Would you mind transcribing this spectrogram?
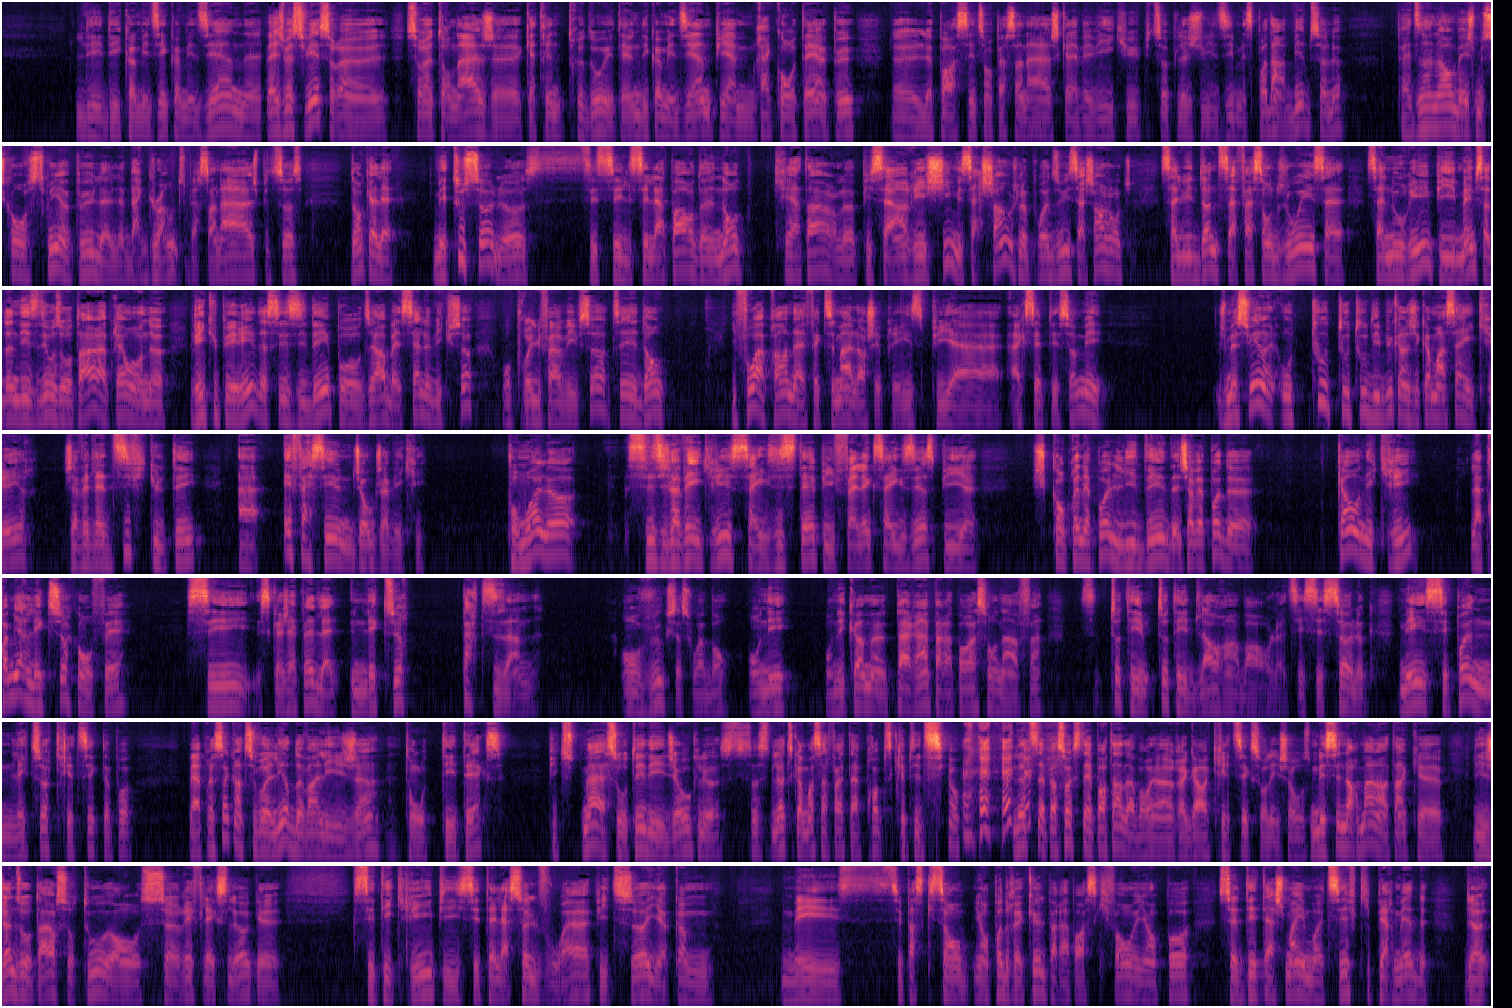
des comédiens, comédiennes. Ben, je me souviens sur un, sur un tournage, Catherine Trudeau était une des comédiennes, puis elle me racontait un peu le passé de son personnage qu'elle avait vécu, puis tout ça. Puis là, je lui ai dit, mais c'est pas dans la Bible, ça, là. Puis elle dit non, non, mais je me suis construit un peu le, background du personnage, puis tout ça. Donc, elle a... Mais tout ça, là, c'est l'apport d'un autre créateur, là. Puis ça enrichit, mais ça change le produit, ça change, ça lui donne sa façon de jouer, ça, ça nourrit, puis même ça donne des idées aux auteurs. Après, on a récupéré de ces idées pour dire, ah ben si elle a vécu ça, on pourrait lui faire vivre ça, sais. Donc, il faut apprendre à, effectivement à lâcher prise, puis à accepter ça, mais je me souviens au tout, tout, tout début, quand j'ai commencé à écrire, j'avais de la difficulté à effacer une joke que j'avais écrite. Pour moi, là, si je l'avais écrit, ça existait, puis il fallait que ça existe, puis euh, je comprenais pas l'idée, de... j'avais pas de... Quand on écrit, la première lecture qu'on fait, c'est ce que j'appelle une lecture partisane. On veut que ce soit bon. On est, on est comme un parent par rapport à son enfant tout est, tout est de l'or en bord, là. C'est ça, là. Mais c'est pas une lecture critique, t'as pas... Mais après ça, quand tu vas lire devant les gens ton, tes textes, puis que tu te mets à sauter des jokes, là, là, tu commences à faire ta propre script édition. là, tu t'aperçois que c'est important d'avoir un regard critique sur les choses. Mais c'est normal en tant que... Les jeunes auteurs, surtout, ont ce réflexe-là que c'est écrit, puis c'était la seule voix, puis tout ça, il y a comme... Mais c'est parce qu'ils n'ont pas de recul par rapport à ce qu'ils font. Ils n'ont pas ce détachement émotif qui permet de,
